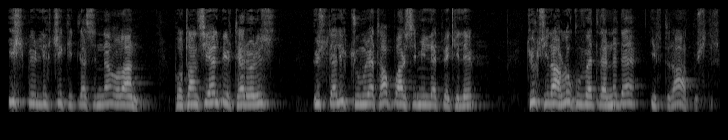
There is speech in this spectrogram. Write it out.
işbirlikçi kitlesinden olan potansiyel bir terörist, üstelik Cumhuriyet Halk Partisi milletvekili, Türk Silahlı Kuvvetlerine de iftira atmıştır.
